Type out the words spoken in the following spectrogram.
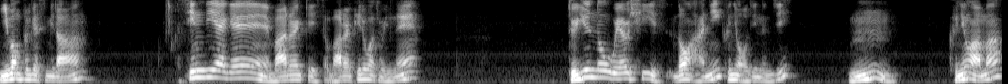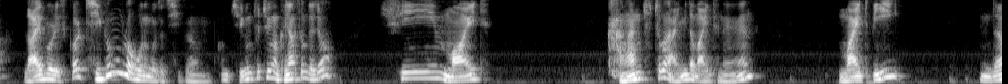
2번 풀겠습니다. 신디에게 말할 게 있어. 말할 필요가 좀 있네. Do you know where she is? 너 아니? 그녀 어디 있는지? 음, 그녀 아마 라이브러리 있을 걸? 지금 물어보는 거죠, 지금. 그럼 지금 추측은 그냥 쓰면 되죠? She might. 강한 추측은 아닙니다, might는. Might be in the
